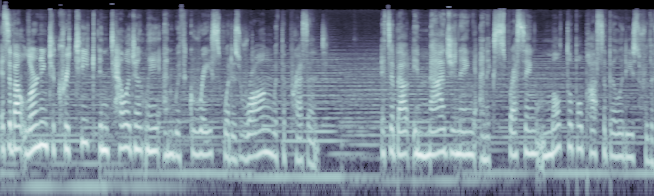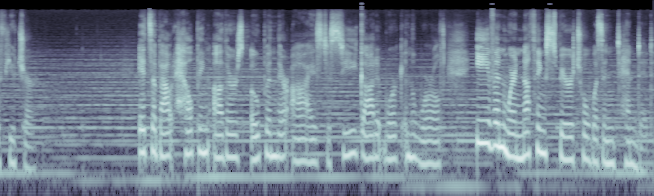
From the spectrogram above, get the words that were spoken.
It's about learning to critique intelligently and with grace what is wrong with the present. It's about imagining and expressing multiple possibilities for the future. It's about helping others open their eyes to see God at work in the world, even where nothing spiritual was intended.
